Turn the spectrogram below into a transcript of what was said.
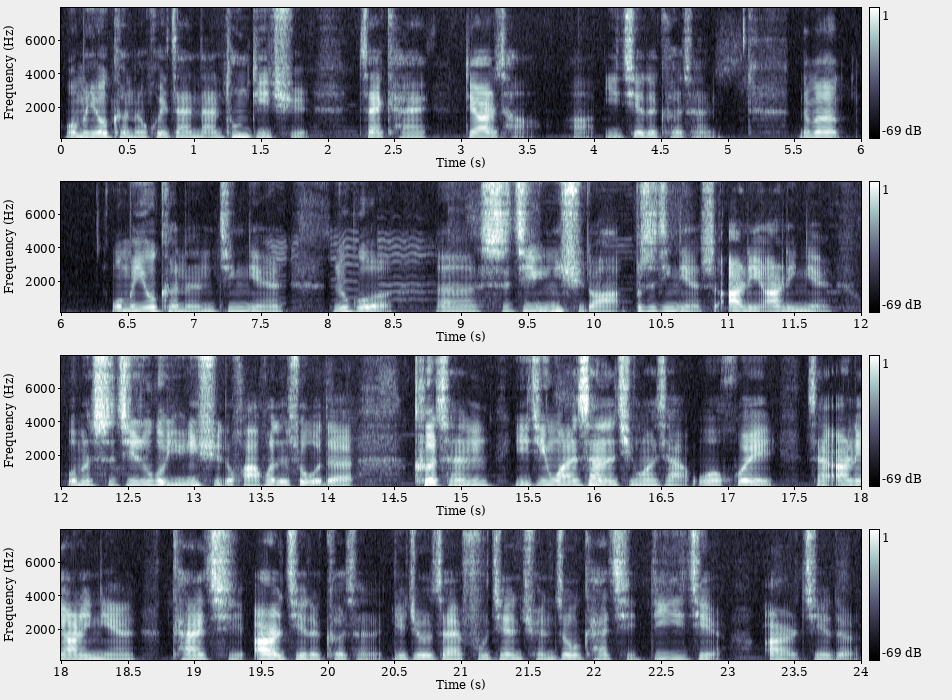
我们有可能会在南通地区再开第二场啊一届的课程。那么。我们有可能今年，如果呃实际允许的话，不是今年，是二零二零年。我们实际如果允许的话，或者说我的课程已经完善的情况下，我会在二零二零年开启二阶的课程，也就是在福建泉州开启第一届二阶的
